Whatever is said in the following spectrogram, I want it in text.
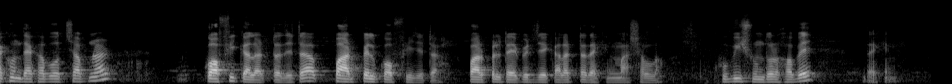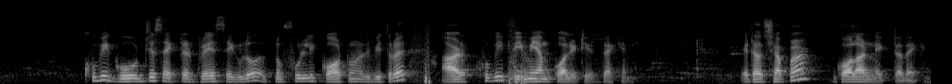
এখন দেখাবো হচ্ছে আপনার কফি কালারটা যেটা পার্পেল কফি যেটা পার্পেল টাইপের যে কালারটা দেখেন মাসাল্লাহ খুবই সুন্দর হবে, দেখেন। খুবই গোর্জিয়াস একটা ড্রেস এগুলো একদম ফুললি কটনের ভিতরে, আর খুবই প্রিমিয়াম কোয়ালিটির দেখেন। এটা হচ্ছে আপনার গলার নেকটা দেখেন।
